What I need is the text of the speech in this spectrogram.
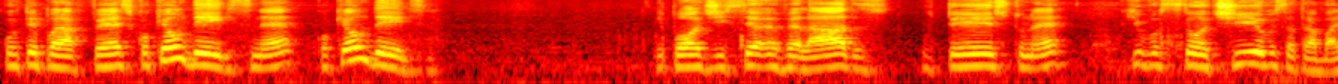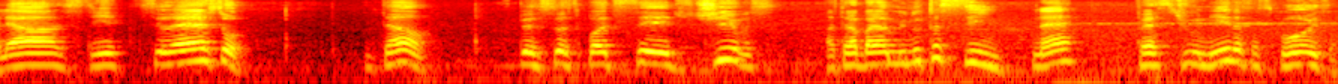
contemplar a festa, qualquer um deles, né? Qualquer um deles. E pode ser reveladas o texto, né? Que vocês estão ativos a trabalhar, assim. Silêncio! Então, as pessoas podem ser ativas a trabalhar um minuto assim, né? Festa junina, essas coisas.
